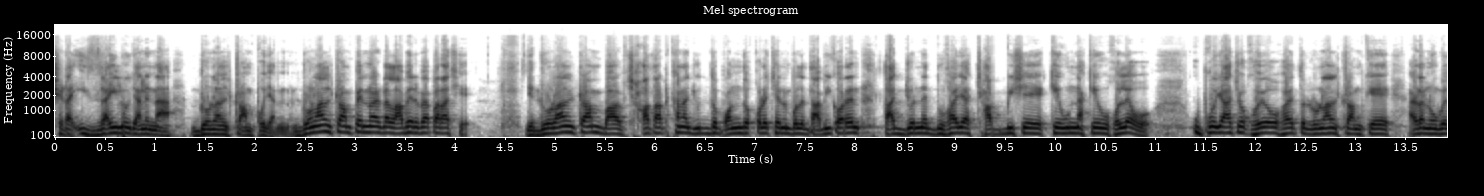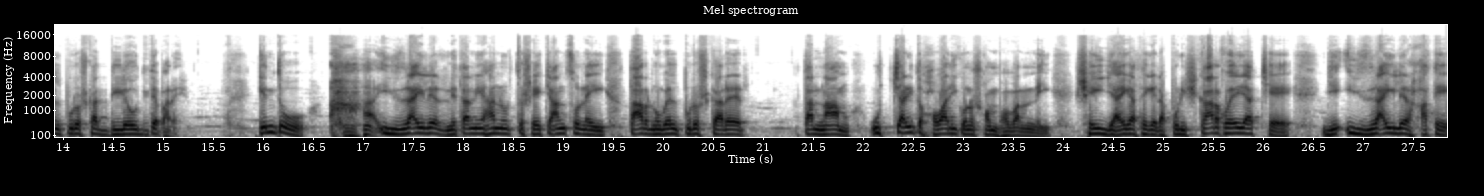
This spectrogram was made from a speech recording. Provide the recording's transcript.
সেটা ইসরায়েলও জানে না, ডোনাল্ড ট্রাম্পও জানে না। ডোনাল্ড ট্রাম্পের নয়, একটা লাভের ব্যাপার আছে। যে ডোনাল্ড ট্রাম্প বা সাত আটখানা যুদ্ধ বন্ধ করেছেন বলে দাবি করেন, তার জন্য দু হাজার ছাব্বিশে কেউ না কেউ হলেও, উপযাচক হয়েও হয়তো ডোনাল্ড ট্রাম্পকে একটা নোবেল পুরস্কার দিলেও দিতে পারে। কিন্তু ইসরায়েলের নেতানিয়াহানুর তো সেই চান্সও নেই। তার নোবেল পুরস্কারের, তার নাম উচ্চারিত হওয়ারই কোনো সম্ভাবনা নেই। সেই জায়গা থেকে এটা পরিষ্কার হয়ে যাচ্ছে যে ইসরায়েলের হাতে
